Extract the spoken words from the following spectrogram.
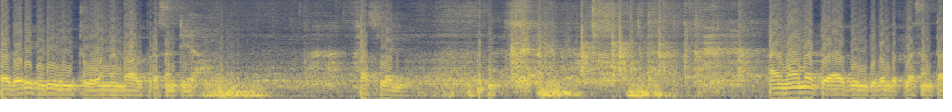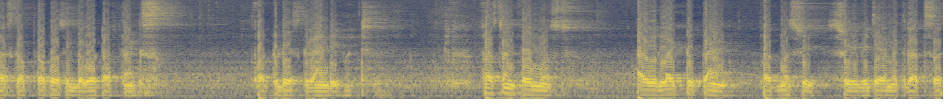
A very good evening to one and all present here. First line. I am honored to have been given the pleasant task of proposing the vote of thanks for today's grand event. First and foremost, I would like to thank Padma Shri Sri Vijay Amritraj sir,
